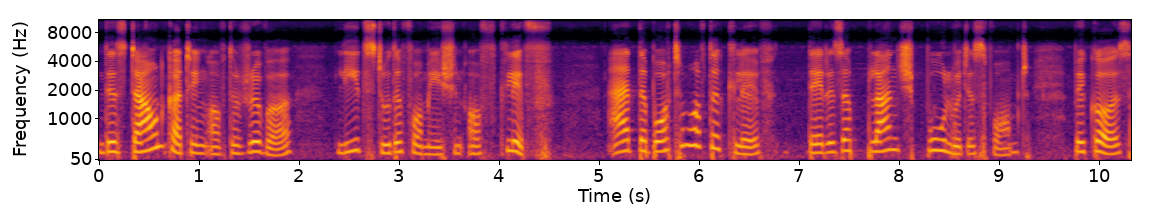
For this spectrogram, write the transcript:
This down cutting of the river leads to the formation of cliff. At the bottom of the cliff, there is a plunge pool which is formed because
